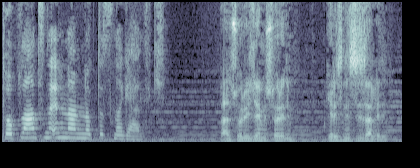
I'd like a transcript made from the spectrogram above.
Toplantının en önemli noktasına geldik. Ben söyleyeceğimi söyledim. Gerisini siz halledin.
